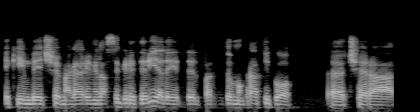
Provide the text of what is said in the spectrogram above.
e che invece magari nella segreteria de, del Partito Democratico eh, c'era,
